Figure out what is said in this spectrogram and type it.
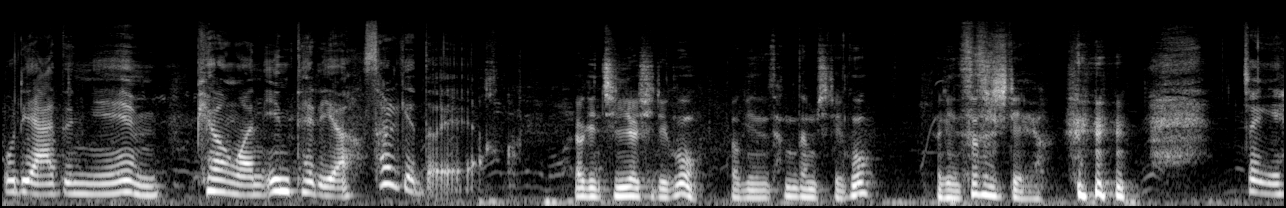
우리 아드님 병원 인테리어 설계도예요. 여긴 진료실이고 여긴 상담실이고 여긴 수술실이에요. 저기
